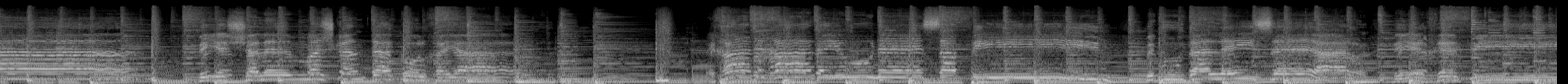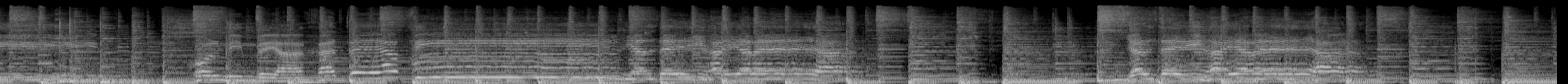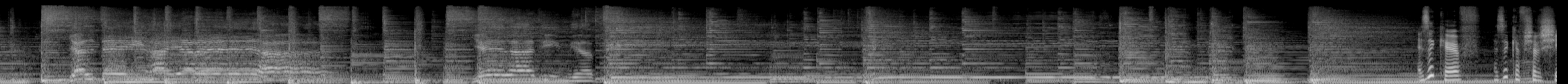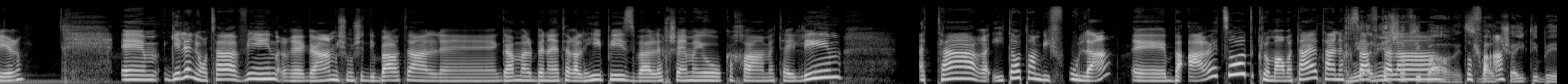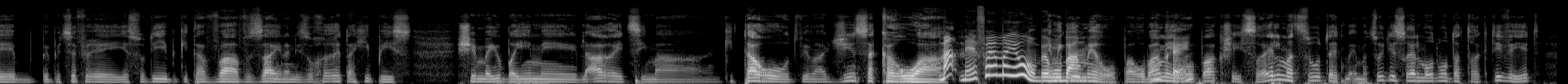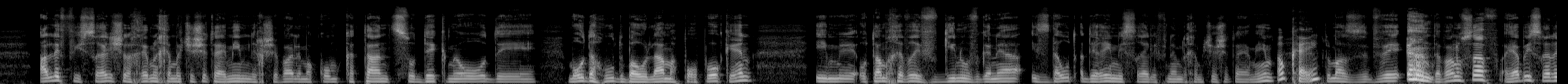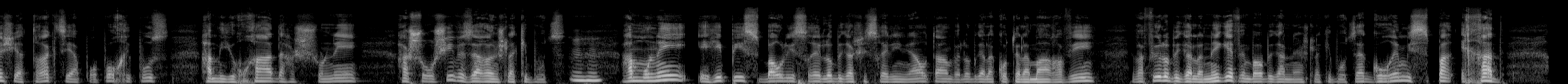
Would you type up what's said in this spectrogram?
וישלם משכנתה כל חייו. אחד אחד היו נאספים מגודלי שיער ויחפים חולמים ביחד ועפים ילדי הירח. ילדי הירח. ילדי הירח, ילדים יפים. איזה כיף, איזה כיף של שיר. Um, גילי, אני רוצה להבין רגע, משום שדיברת על, uh, גם על בין היתר על היפיז ועל איך שהם היו ככה מטיילים. אתה ראית אותם בפעולה uh, בארץ עוד? כלומר, מתי אתה נחשפת לתופעה? אני, אני נחשפתי בארץ. כשהייתי בבית ספר יסודי, בכיתה ו', ז', אני זוכר את ההיפיס, שהם היו באים uh, לארץ עם הגיטרות ועם הג'ינס הקרוע. מה? מאיפה הם היו ברובם? הם הגיעו מאירופה, רובם okay. מאירופה. כשישראל מצאו, מצאו את ישראל מאוד מאוד אטרקטיבית. א', ישראל של אחרי מלחמת ששת הימים נחשבה למקום קטן, צודק מאוד, מאוד אהוד בעולם, אפרופו, כן? אם אותם חבר'ה הפגינו הפגני הזדהות אדירים עם ישראל לפני מלחמת ששת הימים. אוקיי. Okay. כלומר, ודבר נוסף, היה בישראל איזושהי אטרקציה, אפרופו חיפוש המיוחד, השונה, השורשי, וזה הרעיון של הקיבוץ. Mm-hmm. המוני היפיס באו לישראל לא בגלל שישראל עניינה אותם, ולא בגלל הכותל המערבי, ואפילו לא בגלל הנגב, הם באו בגלל העניין של הקיבוץ. זה היה גורם מספר אחד.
